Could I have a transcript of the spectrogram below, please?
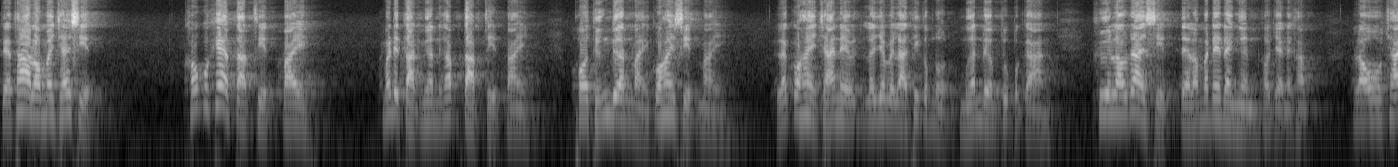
แต่ถ้าเราไม่ใช้สิทธิ์เขาก็แค่ตัดสิทธิ์ไป ไม่ได้ตัดเงินครับ ตัดสิทธิ์ไป พอถึงเดือนใหม่ก็ให้สิทธิ์ใหม่ แล้วก็ให้ใช้ในระยะเวลาที่กำหนดเหมือนเดิมทุกประการ คือเราได้สิทธิ์แต่เราไม่ได้ได้เงินเข้าใจนะครับ เราใช้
